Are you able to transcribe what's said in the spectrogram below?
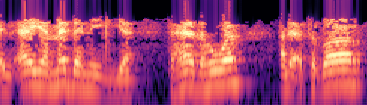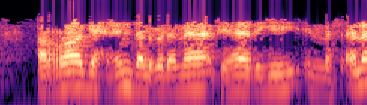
الآية مدنية. فهذا هو الاعتبار الراجح عند العلماء في هذه المسألة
